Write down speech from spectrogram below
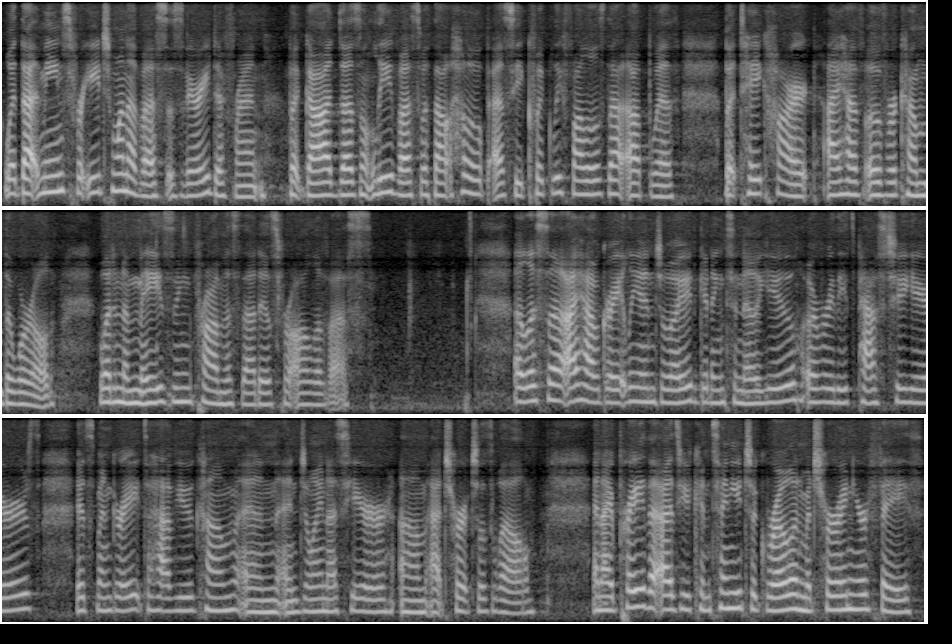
What that means for each one of us is very different, but God doesn't leave us without hope as he quickly follows that up with, "But take heart, I have overcome the world." What an amazing promise that is for all of us. Alyssa, I have greatly enjoyed getting to know you over these past two years. It's been great to have you come and, and join us here um, at church as well. And I pray that as you continue to grow and mature in your faith,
